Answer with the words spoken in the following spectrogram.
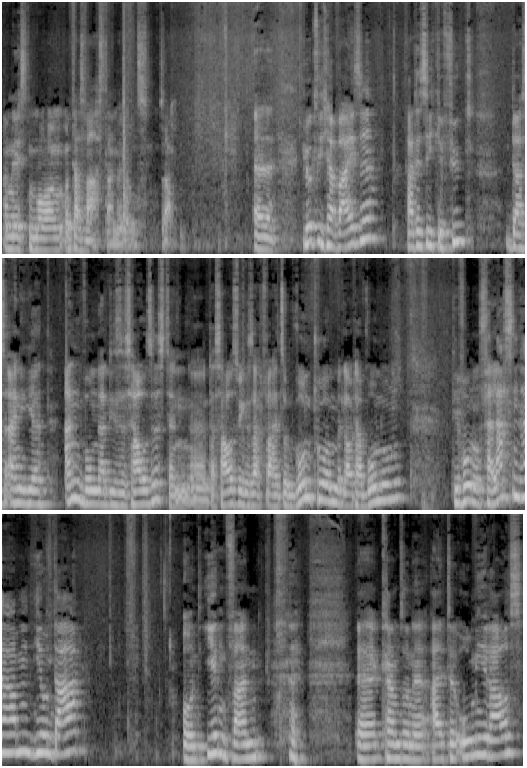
am nächsten Morgen und das war's dann mit uns. So. Äh, glücklicherweise hat es sich gefügt, dass einige Anwohner dieses Hauses, denn äh, das Haus, wie gesagt, war halt so ein Wohnturm mit lauter Wohnungen, die Wohnung verlassen haben hier und da. Und irgendwann äh, kam so eine alte Omi raus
